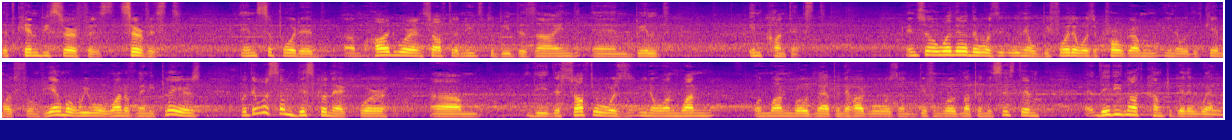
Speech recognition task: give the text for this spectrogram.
that can be surfaced, serviced and supported, um, hardware and software needs to be designed and built in context. And so whether there was, you know, before there was a program, you know, that came out from VMware, we were one of many players, but there was some disconnect where um, the, the software was, you know, on one, on one roadmap and the hardware was on a different roadmap in the system. They did not come together well.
